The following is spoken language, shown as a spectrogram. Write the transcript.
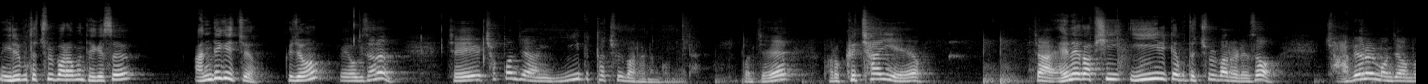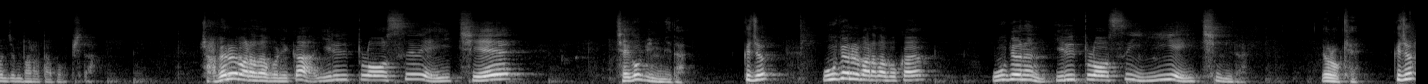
1부터 출발하면 되겠어요? 안 되겠죠? 그죠? 여기서는 제일 첫 번째 항이 2부터 출발하는 겁니다. 첫 번째, 바로 그 차이예요. 자, n의 값이 2일 때부터 출발을 해서 좌변을 먼저 한번 좀 바라다 봅시다. 좌변을 바라다 보니까 1 플러스 h의 제곱입니다. 그죠? 우변을 바라다 볼까요? 우변은 1 플러스 2h입니다. 요렇게. 그죠?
